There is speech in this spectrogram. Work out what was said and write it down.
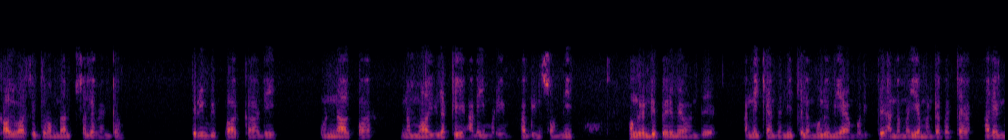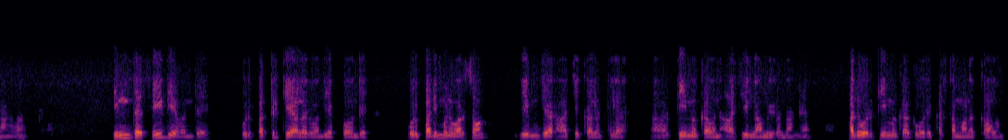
கால்வாசி தூரம் தான் சொல்ல வேண்டும். திரும்பி பார்க்காதே உன்னால் பார் நம்மால் இலக்கை அடைய முடியும் அப்படின்னு சொல்லி அவங்க ரெண்டு பேருமே வந்து அன்னைக்கு அந்த நீச்சலை முழுமையா முடித்து அந்த மைய மண்டபத்தை அடைந்தாங்களாம். இந்த செய்தியை வந்து ஒரு பத்திரிகையாளர் வந்து எப்போ வந்து ஒரு பதிமூணு வருஷம் எம்ஜிஆர் ஆட்சி காலத்துல திமுக வந்து ஆட்சி இல்லாமல் இருந்தாங்க. அது ஒரு திமுகவுக்கு ஒரு கஷ்டமான காலம்.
